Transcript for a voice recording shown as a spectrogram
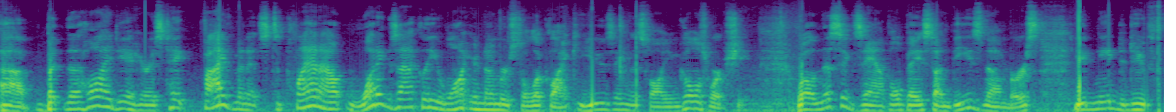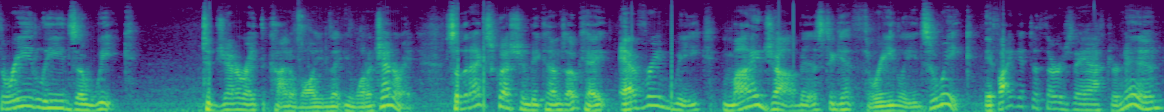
Uh, but the whole idea here is take five minutes to plan out what exactly you want your numbers to look like using this volume goals worksheet. Well, in this example, based on these numbers, you'd need to do three leads a week to generate the kind of volume that you want to generate. So the next question becomes okay, every week my job is to get three leads a week. If I get to Thursday afternoon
